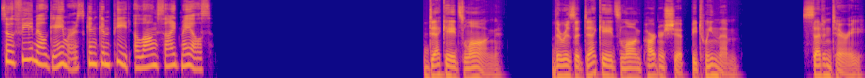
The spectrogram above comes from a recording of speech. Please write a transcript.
so female gamers can compete alongside males. Decades long. There is a decades long partnership between them. Sedentary.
